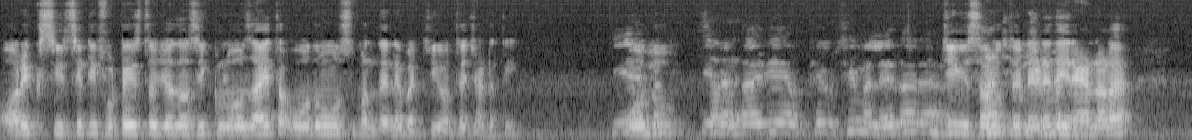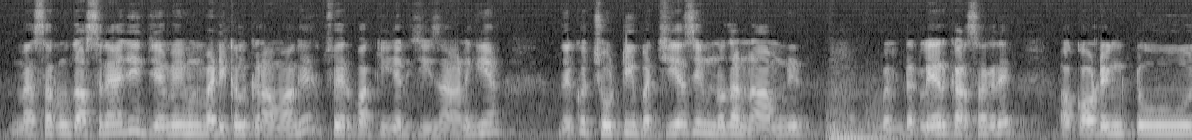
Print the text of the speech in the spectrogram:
ਔਰ ਇੱਕ ਸੀਸੀਟੀ ਫੁਟੇਜ ਤੋਂ ਜਦੋਂ ਅਸੀਂ ক্লোਜ਼ ਆਏ ਤਾਂ ਉਦੋਂ ਉਸ ਬੰਦੇ ਨੇ ਬੱਚੀ ਉੱਥੇ ਛੱਡਤੀ ਉਦੋਂ ਬੰਦਾ ਜੀ ਉੱਥੇ ਉਸੇ ਮਹੱਲੇ ਦਾ ਰਹਿ- ਜੀ ਸਰ ਉੱਥੇ ਨੇੜੇ ਦੇ ਹੀ ਰਹਿਣ ਵਾਲਾ। ਮੈਂ ਸਰ ਨੂੰ ਦੱਸ ਰਿਹਾ ਜੀ, ਜਿਵੇਂ ਹੁਣ ਮੈਡੀਕਲ ਕਰਾਵਾਂਗੇ, ਫਿਰ ਬਾਕੀ ਜਿਹੜੀ ਚੀਜ਼ਾਂ ਆਣਗੀਆਂ ਦੇਖੋ, ਛੋਟੀ ਬੱਚੀ ਹੈ ਅਸੀਂ ਉਹਦਾ ਨਾਮ ਨਹੀਂ ਡਿਕਲੇਅਰ ਕਰ ਸਕਦੇ। ਅਕੋਰਡਿੰਗ ਟੂ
